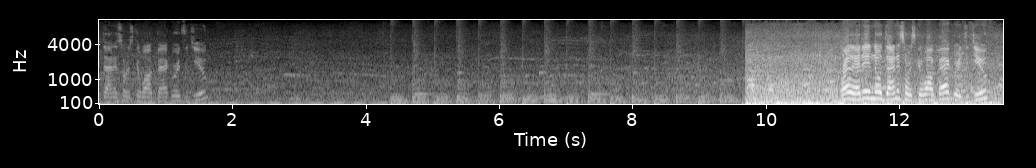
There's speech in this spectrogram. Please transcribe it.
dinosaurs could walk backwards. Did you? Rylee, I didn't know dinosaurs could walk backwards. Did you?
